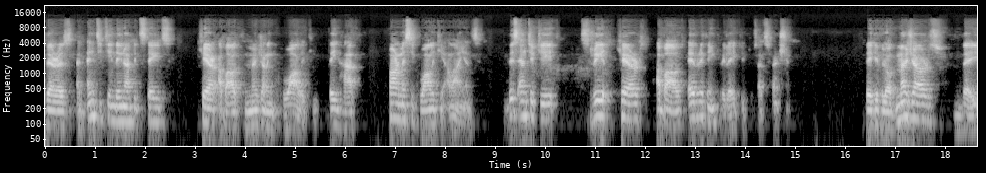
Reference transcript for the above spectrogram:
there is an entity in the United States care about measuring quality. They have Pharmacy Quality Alliance. This entity really cares about everything related to satisfaction. They develop measures, they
